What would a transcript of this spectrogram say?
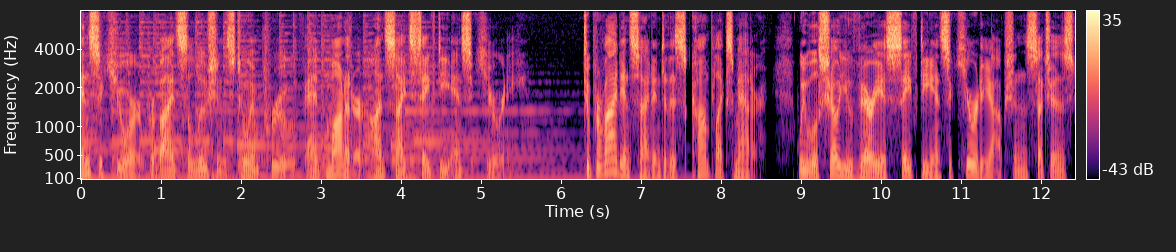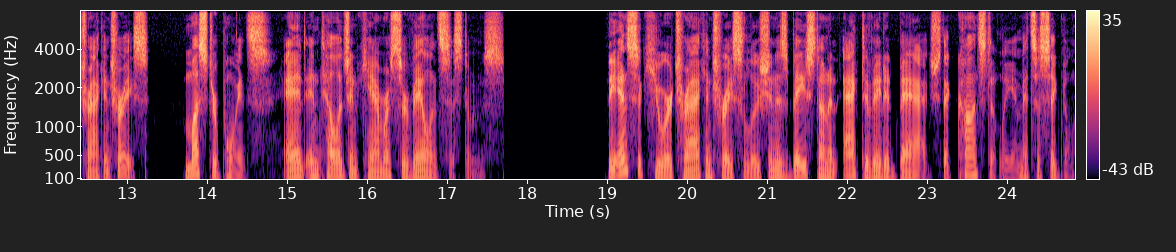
Nsecure provides solutions to improve and monitor on-site safety and security. To provide insight into this complex matter, we will show you various safety and security options such as track and trace, muster points, and intelligent camera surveillance systems. The Nsecure track and trace solution is based on an activated badge that constantly emits a signal.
